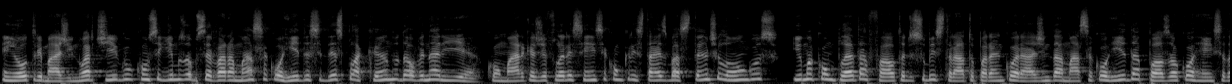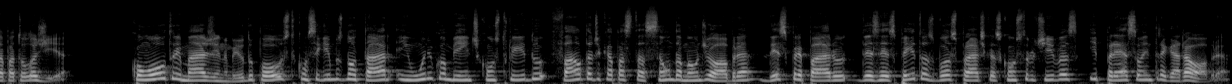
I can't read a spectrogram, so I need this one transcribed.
Em outra imagem no artigo, conseguimos observar a massa corrida se desplacando da alvenaria, com marcas de fluorescência com cristais bastante longos e uma completa falta de substrato para a ancoragem da massa corrida após a ocorrência da patologia. Com outra imagem no meio do post, conseguimos notar em um único ambiente construído falta de capacitação da mão de obra, despreparo, desrespeito às boas práticas construtivas e pressa ao entregar a obra.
